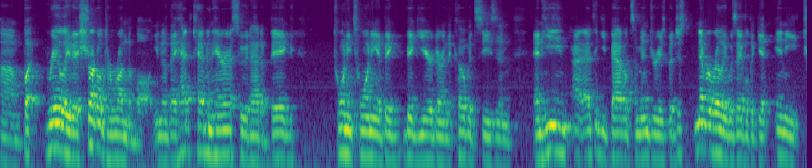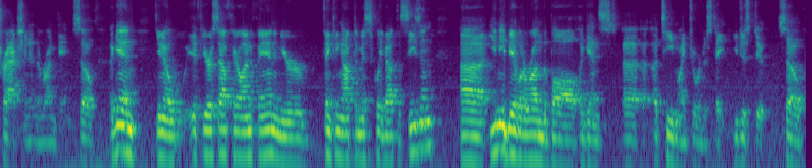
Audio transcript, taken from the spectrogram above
Um, but really, they struggled to run the ball. You know, they had Kevin Harris, who had had a big 2020, a big big year during the COVID season and he I think he battled some injuries, but just never really was able to get any traction in the run game. So again, you know, if you're a South Carolina fan and you're thinking optimistically about the season, uh, you need to be able to run the ball against a, a team like Georgia State. You just do. So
